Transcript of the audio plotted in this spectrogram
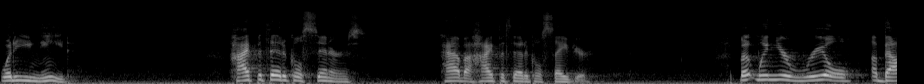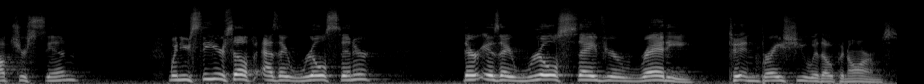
what do you need? Hypothetical sinners have a hypothetical Savior. But when you're real about your sin, when you see yourself as a real sinner, there is a real Savior ready to embrace you with open arms.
